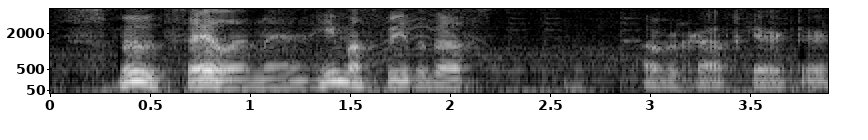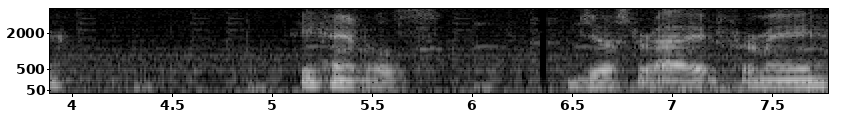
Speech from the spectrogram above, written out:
smooth sailing, man. He must be the best hovercraft character. He handles just right for me.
